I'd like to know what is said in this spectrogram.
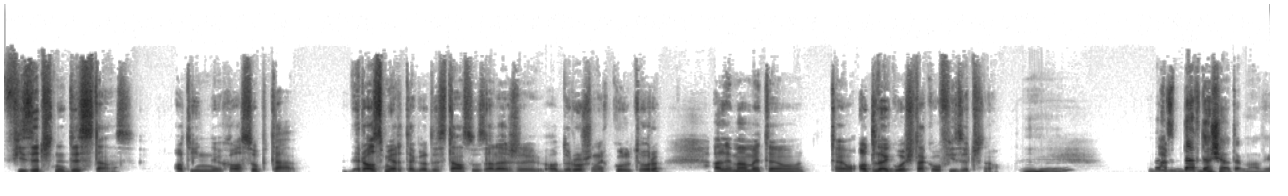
fizyczny dystans od innych osób. Ta, rozmiar tego dystansu zależy od różnych kultur, ale mhm. mamy tę, tę odległość taką fizyczną. Mhm. Bardzo dawno się o tym mówi.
